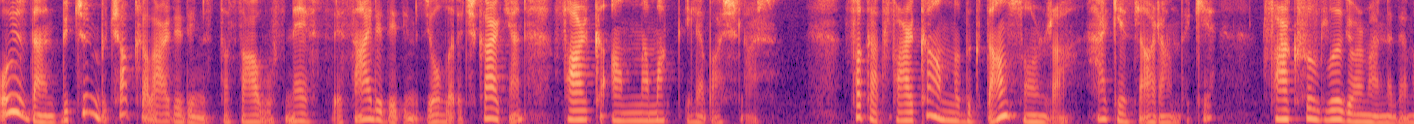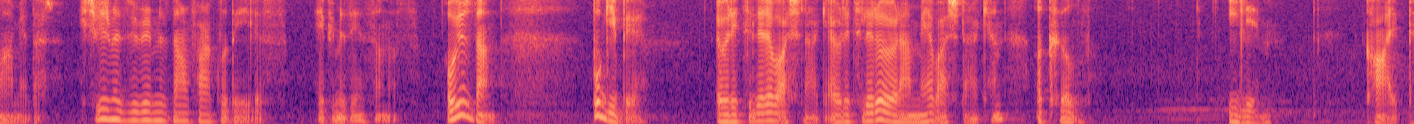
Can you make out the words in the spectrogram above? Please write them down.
O yüzden bütün bu çakralar dediğimiz tasavvuf, nefs vesaire dediğimiz yollara çıkarken farkı anlamak ile başlar. Fakat farkı anladıktan sonra herkesle arandaki farksızlığı görmenle devam eder. Hiçbirimiz birbirimizden farklı değiliz. Hepimiz insanız. O yüzden bu gibi öğretilere başlarken, öğretileri öğrenmeye başlarken akıl, ilim, kalp,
